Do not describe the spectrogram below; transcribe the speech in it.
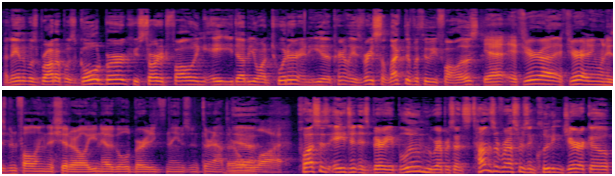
A name that was brought up was Goldberg, who started following AEW on Twitter, and he apparently is very selective with who he follows. Yeah, if you're uh, if you're anyone who's been following this shit at all, you know Goldberg's name's been thrown out there Yeah. a lot. Plus, his agent is Barry Bloom, who represents tons of wrestlers, including Jericho,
